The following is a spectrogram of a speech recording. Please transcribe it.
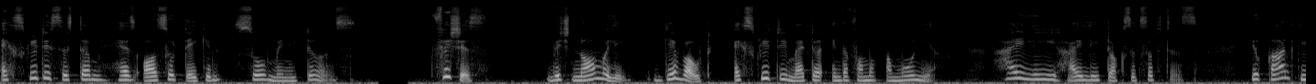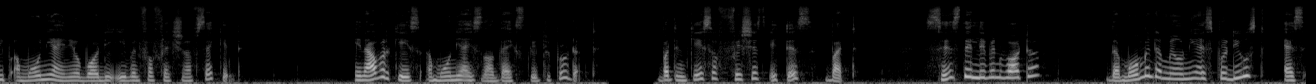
excretory system has also taken so many turns. Fishes which normally give out excretory matter in the form of ammonia, highly highly toxic substance. You can't keep ammonia in your body even for fraction of second. In our case ammonia is not the excretory product, but in case of fishes it is, but since they live in water the moment ammonia is produced as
